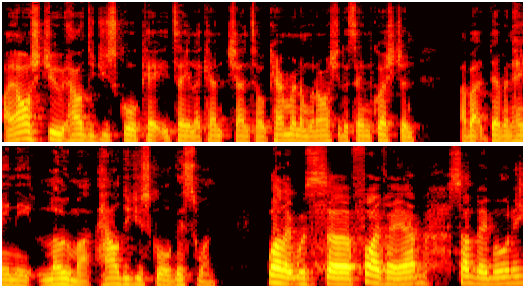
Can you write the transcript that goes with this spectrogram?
I asked you, how did you score Katie Taylor, Chantelle Cameron? I'm going to ask you the same question about Devin Haney, Loma. How did you score this one? Well, it was uh, 5 a.m. Sunday morning,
